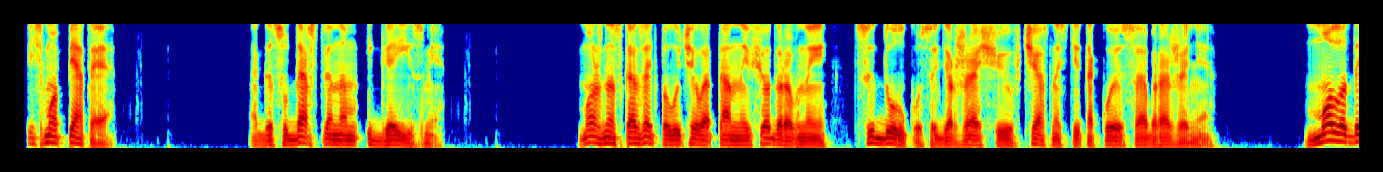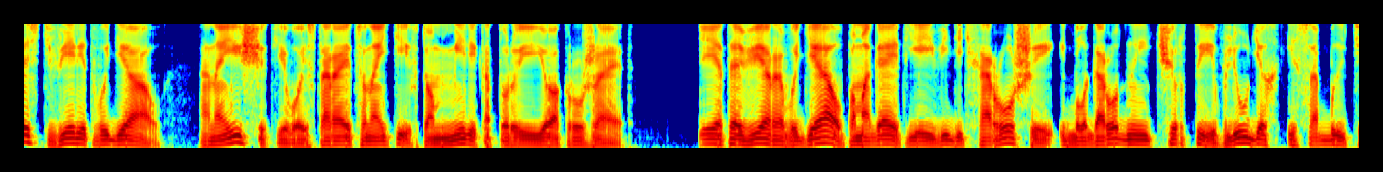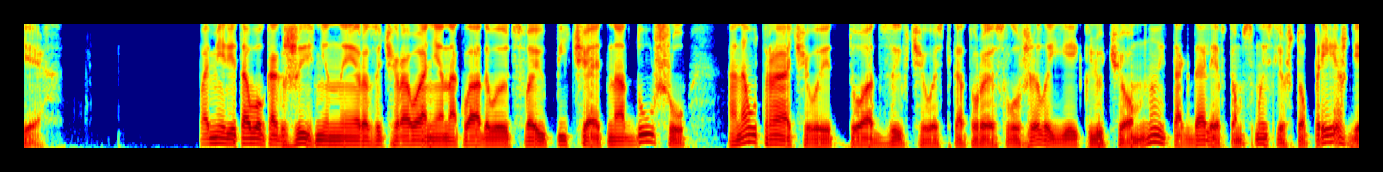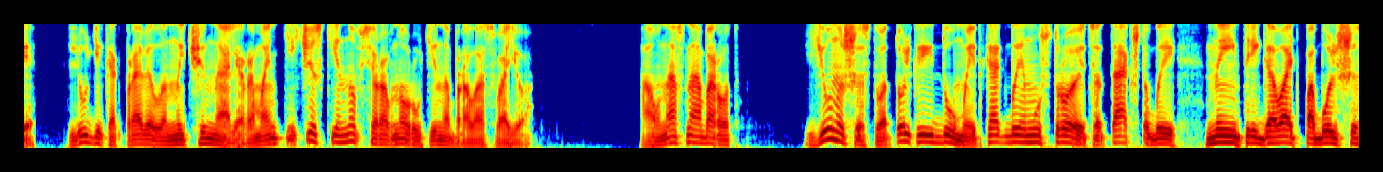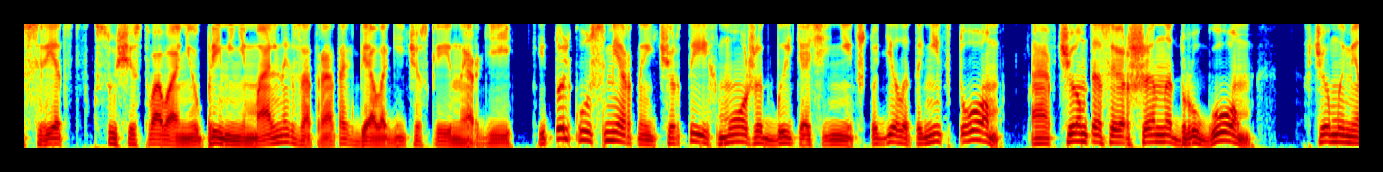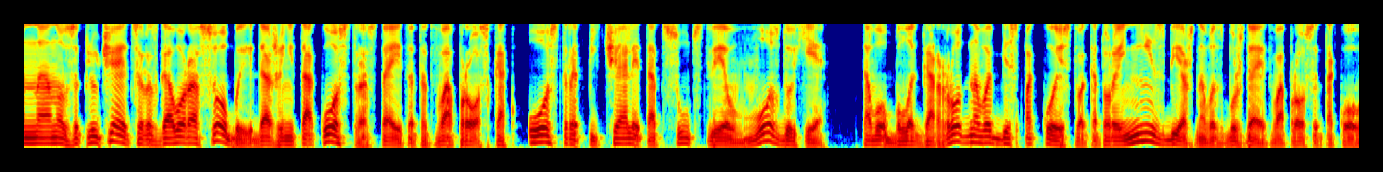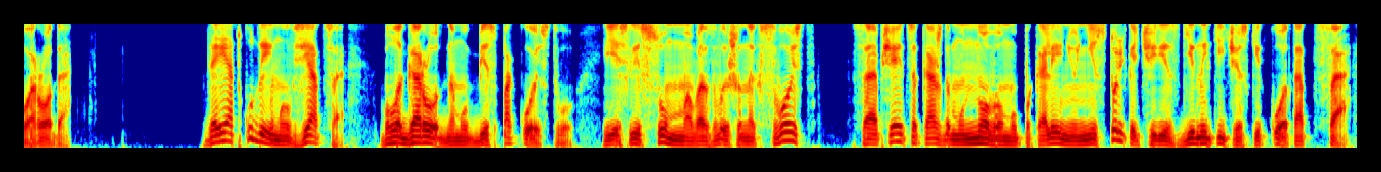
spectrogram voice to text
Письмо пятое. О государственном эгоизме. Можно сказать, получил от Анны Федоровны цидулку, содержащую, в частности, такое соображение. Молодость верит в идеал. Она ищет его и старается найти в том мире, который ее окружает. И эта вера в идеал помогает ей видеть хорошие и благородные черты в людях и событиях. По мере того, как жизненные разочарования накладывают свою печать на душу, она утрачивает ту отзывчивость, которая служила ей ключом, ну и так далее, в том смысле, что прежде люди, как правило, начинали романтически, но все равно рутина брала свое. А у нас наоборот. Юношество только и думает, как бы им устроиться так, чтобы наинтриговать побольше средств к существованию при минимальных затратах биологической энергии. И только у смертной черты их, может быть, осенит, что дело-то не в том, а в чем-то совершенно другом. В чем именно оно заключается, разговор особый, и даже не так остро стоит этот вопрос, как остро печалит отсутствие в воздухе того благородного беспокойства, которое неизбежно возбуждает вопросы такого рода. Да и откуда ему взяться, благородному беспокойству, если сумма возвышенных свойств сообщается каждому новому поколению не столько через генетический код отца,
